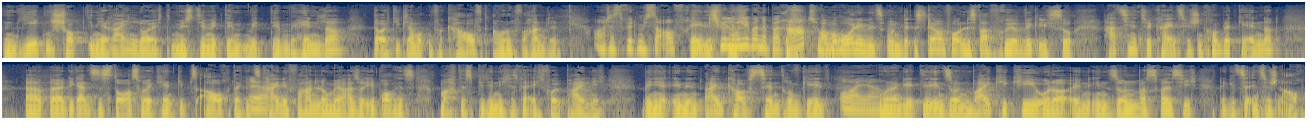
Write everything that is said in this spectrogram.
Und in jeden Shop, den ihr reinläuft, müsst ihr mit dem, mit dem Händler, der euch die Klamotten verkauft, auch noch verhandeln. Oh, das würde mich so aufregen. Ey, ich will doch lieber eine Beratung. Aber ohne Witz. Und stell dir mal vor, und das war früher wirklich so. Hat sich in der Türkei inzwischen komplett geändert. Äh, äh, die ganzen Stores, wo ihr kennt, gibt's auch. Da gibt's Ja. keine Verhandlung mehr. Also ihr braucht jetzt, macht das bitte nicht, das wäre echt voll peinlich. Wenn ihr in ein Einkaufszentrum geht Oh ja. und dann geht ihr in so ein Waikiki oder in, in so ein, was weiß ich, da gibt's ja inzwischen auch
